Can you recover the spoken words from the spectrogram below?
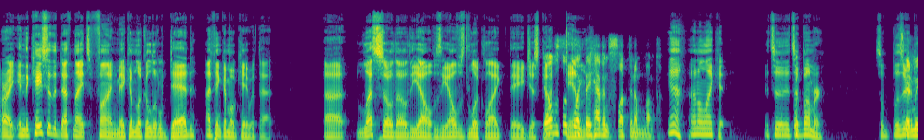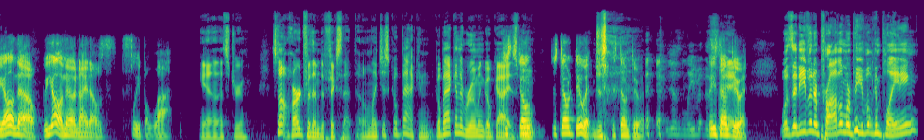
All right, in the case of the Death Knights, fine, make them look a little dead. I think I'm okay with that. Uh, less so though the elves. The elves look like they just The got elves look dimmed. like they haven't slept in a month. yeah, I don't like it. It's a it's a bummer. So Blizzard, And we all know, we all know night elves sleep a lot. yeah, that's true. It's not hard for them to fix that though. I'm like, just go back and go back in the room and go, guys. just we don't, just don't do it. Just- Just, don't do it. just leave it. The Please don't do it. Was it even a problem? Were people complaining?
